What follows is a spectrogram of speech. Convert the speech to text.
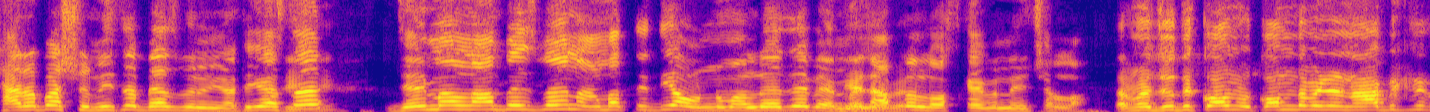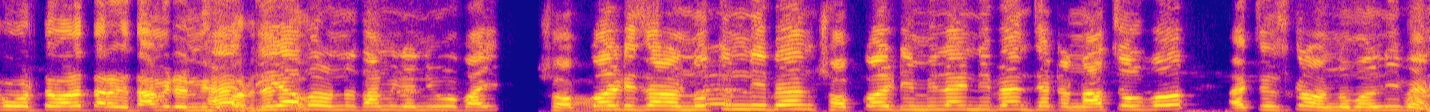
সাড়ে পাঁচশো নিচে বেচবেন না ঠিক আছে। যে মাল না বেচবেন আমার দিয়ে অন্য মাল লয়ে যাবেন মানে। আপনার লস খাইবেন না ইনশাল্লাহ। তার মানে যদি কম কম দামে না বিক্রি করতে পারে তার দামিটা নিতে হ্যাঁ পারবে দিয়ে আবার অন্য দামিটা নিবো ভাই। সব কোয়ালিটি যারা নতুন নিবেন সব কোয়ালিটি মিলাই নিবেন যেটা না চলবো এক্সচেঞ্জ করে অন্য মাল নিবেন।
